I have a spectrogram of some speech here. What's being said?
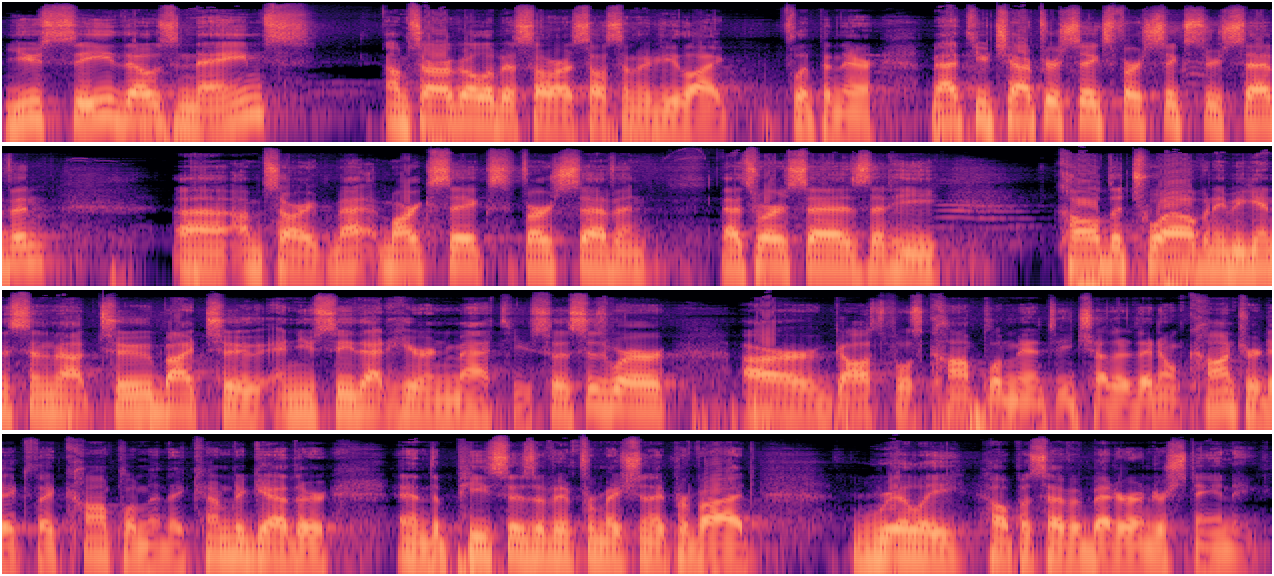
you see those names, I'm sorry, I'll go a little bit slower. I saw some of you like flipping there. Matthew chapter 6, verse 6 through 7. Uh, I'm sorry, Mark 6, verse 7. That's where it says that he called the 12 and he began to send them out two by two. And you see that here in Matthew. So this is where our gospels complement each other. They don't contradict, they complement. They come together, and the pieces of information they provide really help us have a better understanding.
